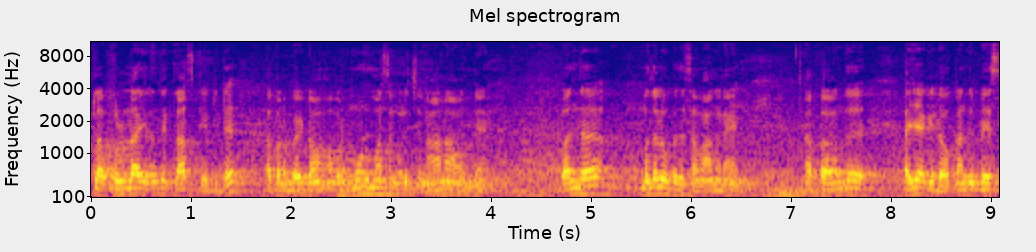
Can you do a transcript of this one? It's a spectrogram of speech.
கிளா ஃபுல்லாக இருந்து கிளாஸ் கேட்டுட்டு அப்புறம் போயிட்டோம். அப்புறம் மூணு மாதம் கழித்து நானாக வந்தேன். வந்த முதல் உபதேசம் வாங்கினேன். அப்போ வந்து ஐயா கிட்ட உட்காந்து பேச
